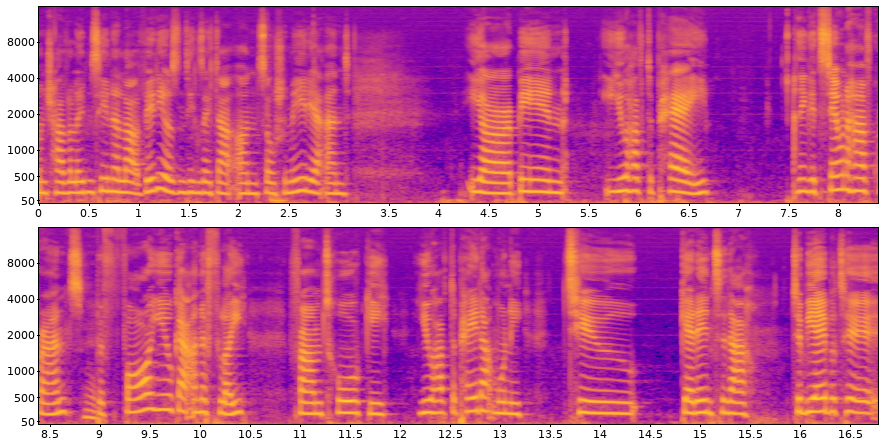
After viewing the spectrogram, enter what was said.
and travel i'm seeing a lot of videos and things like that on social media and you're being you have to pay i think it's two and a half grand Yeah. before you get on a flight from turkey you have to pay that money to get into that to be able to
